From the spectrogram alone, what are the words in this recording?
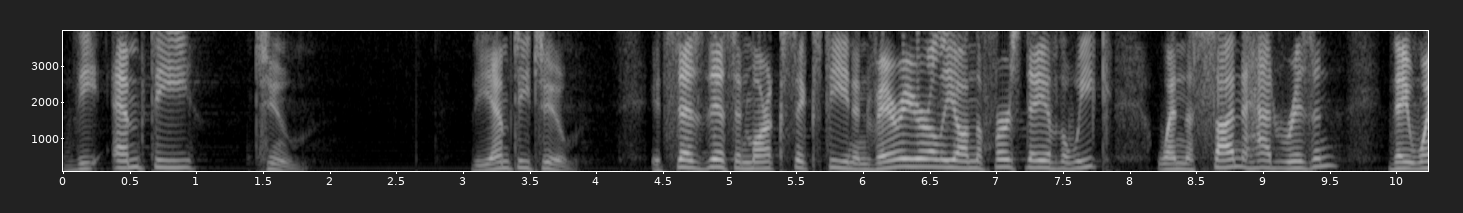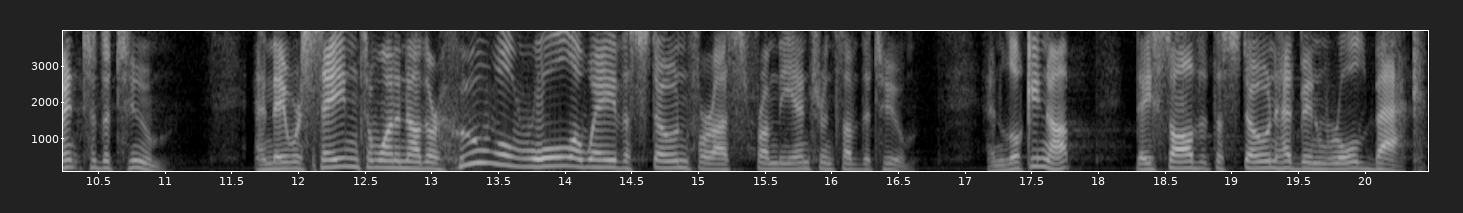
the empty tomb. The empty tomb. It says this in Mark 16 And very early on the first day of the week, when the sun had risen, they went to the tomb. And they were saying to one another, Who will roll away the stone for us from the entrance of the tomb? And looking up, they saw that the stone had been rolled back.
